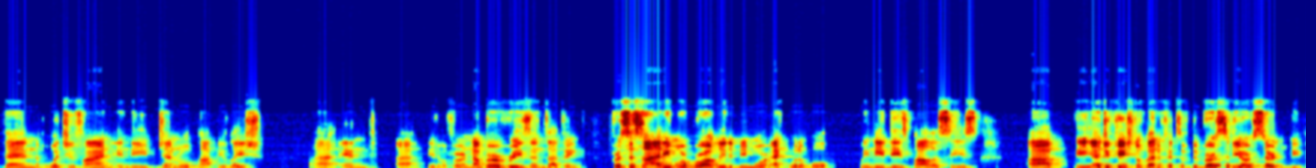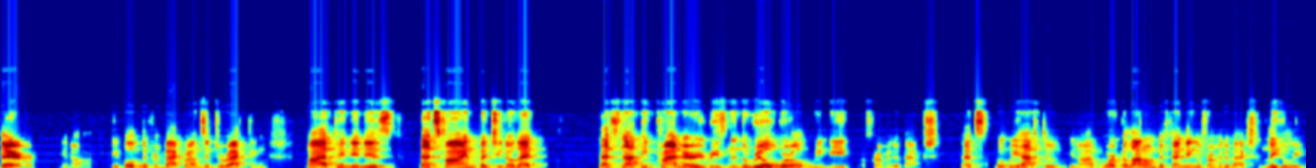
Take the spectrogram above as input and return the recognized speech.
than what you find in the general population. Uh, and, uh, you know, for a number of reasons, I think for society more broadly to be more equitable, we need these policies. Uh, the educational benefits of diversity are certainly there. You know, people of different backgrounds interacting. My opinion is that's fine, but you know that that's not the primary reason in the real world we need affirmative action. That's what we have to. You know, I've worked a lot on defending affirmative action legally,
